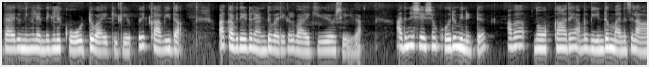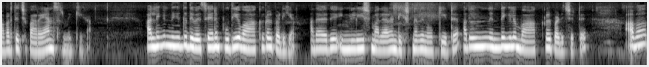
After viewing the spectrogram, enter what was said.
അതായത് നിങ്ങൾ എന്തെങ്കിലും കോട്ട് വായിക്കുകയോ ഒരു കവിത ആ കവിതയുടെ രണ്ട് വരികൾ വായിക്കുകയോ ചെയ്യുക. അതിനുശേഷം ഒരു മിനിറ്റ് അവ നോക്കാതെ അവ വീണ്ടും മനസ്സിൽ ആവർത്തിച്ച് പറയാൻ ശ്രമിക്കുക. അല്ലെങ്കിൽ നിങ്ങൾക്ക് ദിവസേന പുതിയ വാക്കുകൾ പഠിക്കാം. അതായത് ഇംഗ്ലീഷ് മലയാളം ഡിക്ഷണറി നോക്കിയിട്ട് അതിൽ നിന്ന് എന്തെങ്കിലും വാക്കുകൾ പഠിച്ചിട്ട് അവ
